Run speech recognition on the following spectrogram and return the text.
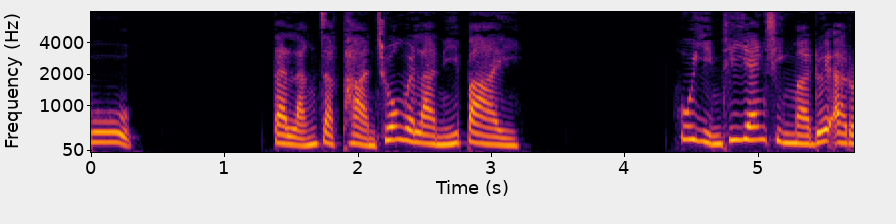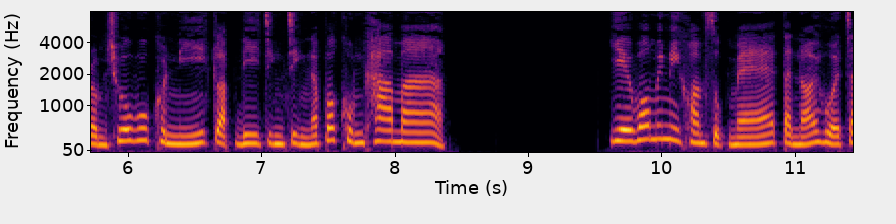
วูบ แต่หลังจากผ่านช่วงเวลานี้ไปผู้หญิงที่แย่งชิงมาด้วยอารมณ์ชั่ววูบคนนี้กลับดีจริง ๆนับว่าคุ้มค่ามาก เยว่าไม่มีความสุขแม้ แต่น้อยหัวใจ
